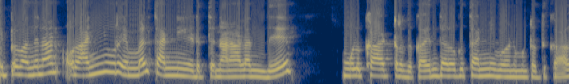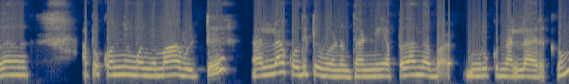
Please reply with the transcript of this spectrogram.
இப்போ வந்து நான் ஒரு அஞ்சூறு எம்எல் தண்ணி எடுத்து நான் அளந்து உங்களுக்கு காட்டுறதுக்காக இந்த அளவுக்கு தண்ணி வேணுன்றதுக்காக அப்போ கொஞ்சம் கொஞ்சமாக விட்டு நல்லா கொதிக்க வேணும் தண்ணி. அப்போதான் அந்த முறுக்கு நல்லா இருக்கும்.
